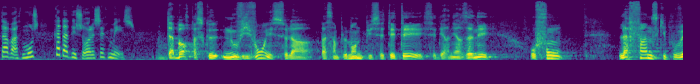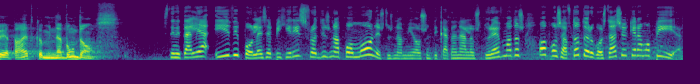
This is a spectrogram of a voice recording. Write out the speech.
17 βαθμούς κατά τις ώρες εχμής. D'abord parce que nous vivons, et cela pas simplement depuis cet été, ces dernières années, au fond, la fin de ce qui pouvait apparaître comme une abondance. Στην Ιταλία, ήδη πολλέ επιχειρήσει φροντίζουν από μόνε του να μειώσουν την κατανάλωση του ρεύματο, όπω αυτό το εργοστάσιο κεραμοποιία.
